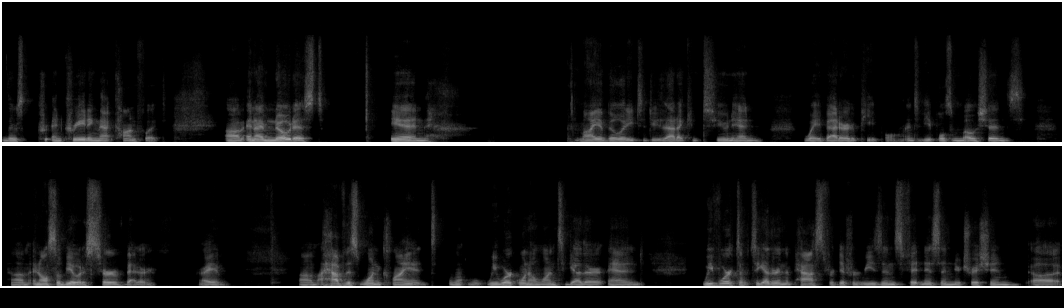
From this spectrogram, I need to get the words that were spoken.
there's and creating that conflict. Um, and i've noticed in my ability to do that i can tune in way better to people and to people's emotions um, and also be able to serve better right um, i have this one client we work one-on-one together and we've worked together in the past for different reasons fitness and nutrition uh, a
